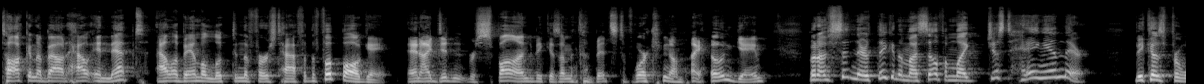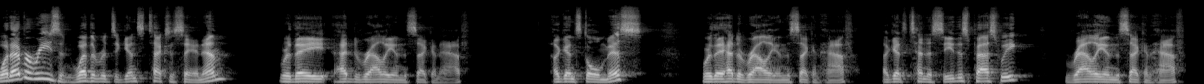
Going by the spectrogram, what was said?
talking about how inept Alabama looked in the first half of the football game. And I didn't respond because I'm in the midst of working on my own game. But I'm sitting there thinking to myself, I'm like, just hang in there. Because for whatever reason, whether it's against Texas A&M, where they had to rally in the second half, against Ole Miss, where they had to rally in the second half, against Tennessee this past week, rally in the second half.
